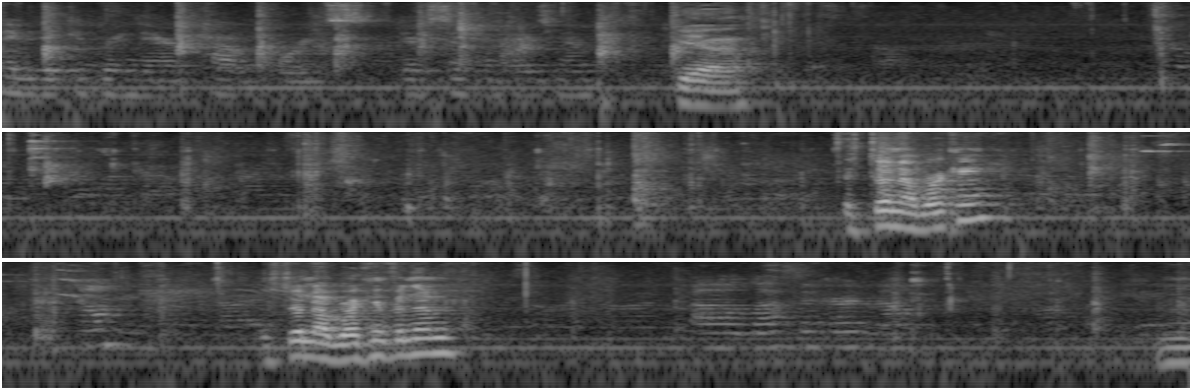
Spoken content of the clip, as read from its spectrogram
maybe they could bring their power cords, their central cords here. Yeah. It's still not working? It's still not working for them? uh, last I heard, no.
